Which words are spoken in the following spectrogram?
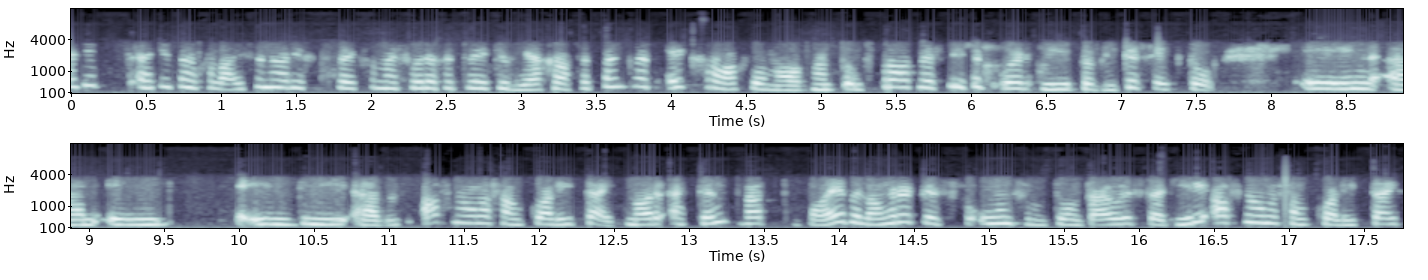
ek het ek het nou geluister na die gesprek van my vorige twee kollegas. 'n Punt wat ek graag wil maak, want ons praat nou spesifiek oor die publieke sektor en ehm um, en en die um, afname van kwaliteit. Maar ek dink wat baie belangrik is vir ons om te onthou is dat hierdie afname van kwaliteit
